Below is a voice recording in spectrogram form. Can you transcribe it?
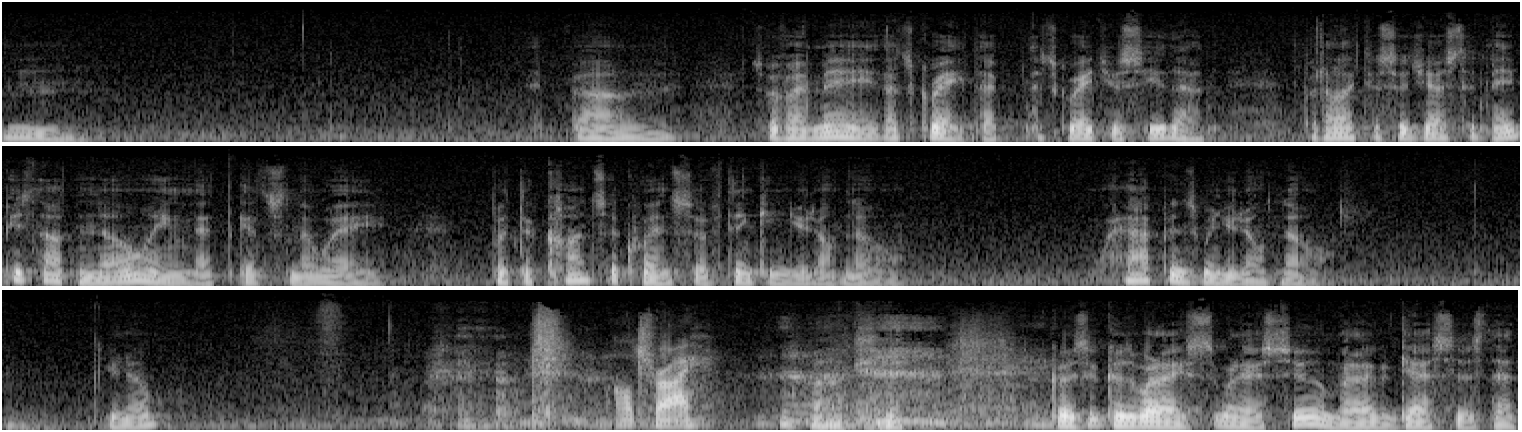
Hmm. Uh, so, if I may, that's great. That, that's great you see that. But I'd like to suggest that maybe it's not knowing that gets in the way, but the consequence of thinking you don't know. What happens when you don't know? You know? I'll try. okay. Because what I, what I assume, what I would guess is that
